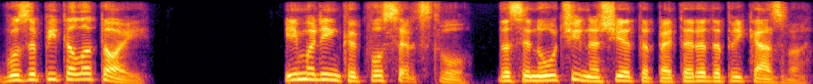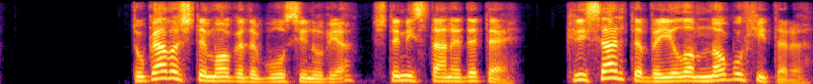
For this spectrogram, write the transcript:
Го запитала той. Има ли какво сърдство, да се научи нашията Петъра да приказва? Тогава ще мога да го осиновя, ще ми стане дете. Клисарта беила много хитъра.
